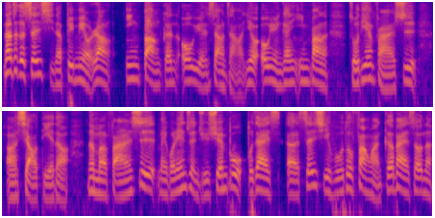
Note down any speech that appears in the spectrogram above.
那这个升息呢，并没有让英镑跟欧元上涨，因为欧元跟英镑呢昨天反而是呃小跌的。那么反而是美国联准局宣布不再呃升息幅度放缓鸽派的时候呢，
